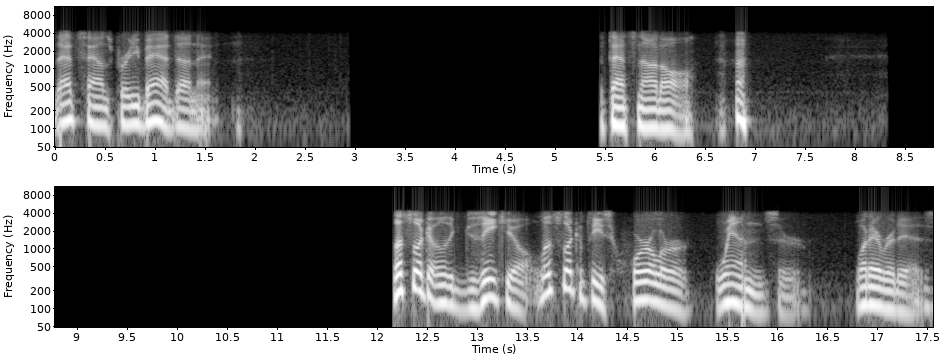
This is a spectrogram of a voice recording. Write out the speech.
that sounds pretty bad, doesn't it? But that's not all. Let's look at Ezekiel. Let's look at these whirler winds or whatever it is.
